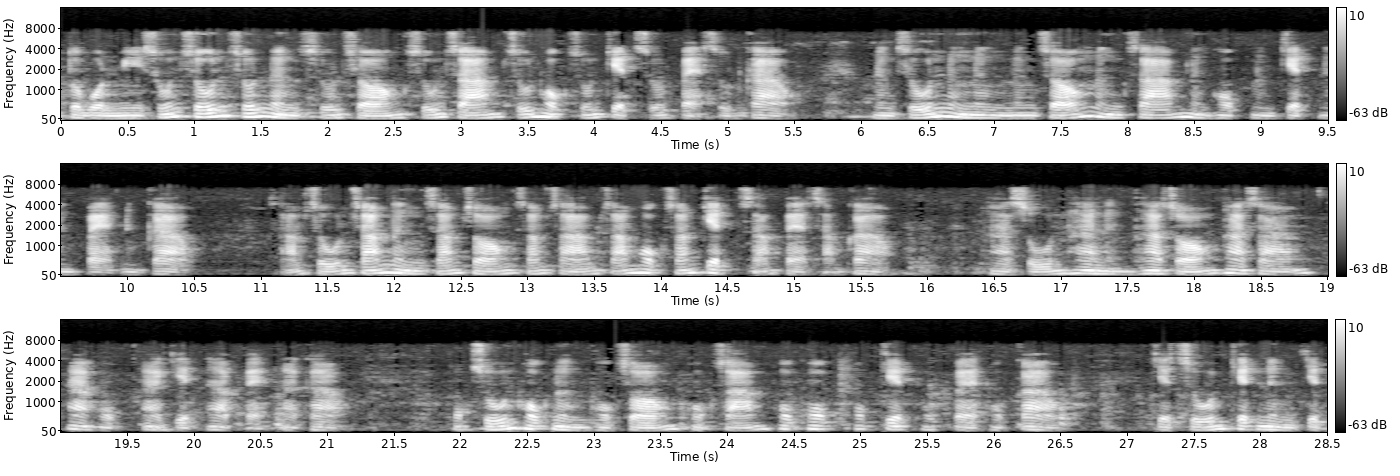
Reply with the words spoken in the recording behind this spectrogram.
สองตัวบนมี 0 0 0 1 0 2 0 3 0 6 0 7 0 8 0 9 1 0 1 1 1 2 1 3 1 6 1 7 1 8 1 9 3 0 3 1 3 2 3 3 3 6 3 7 3 8 3 9 5 0 5 1 5 2 5 3 5 6 5 7 5 8 5 9 6 0 6 1 6 2 6 3 6 6 6 7 6 8 6 9 7 0 7 1 7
